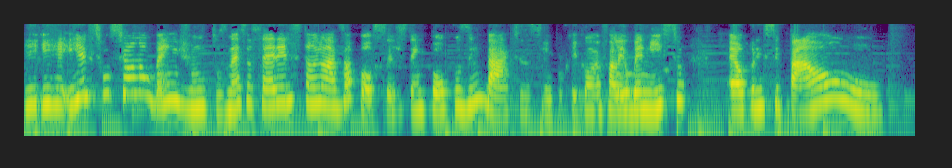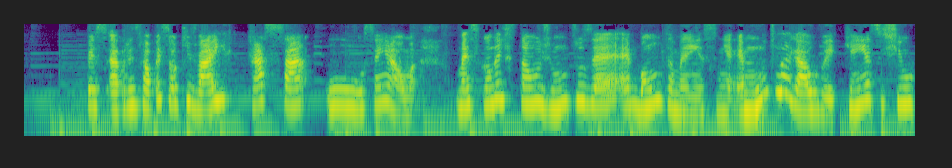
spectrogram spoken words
E, e, e, eles funcionam bem juntos. Nessa série, eles estão em lados opostos. Eles têm poucos embates, assim, porque, como eu falei, o Benício é o principal a principal pessoa que vai caçar o sem alma. Mas quando eles estão juntos é, é bom também, assim, é, muito legal ver. Quem assistiu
